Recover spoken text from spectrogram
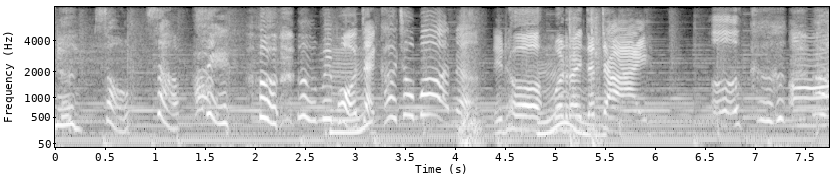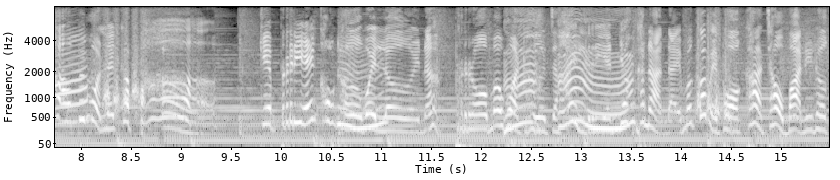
หนึ่งสองสามสี่เออเออไม่พอจ่ายค่าเช่าบ้านอะ นี่เธอ เมื่อไรจะจ่าย เออคือเอาไปหมดเลยค่ะป้า เก็บเหรียญของเธอไว้เลยนะ เพราะไม่ว่าเธอจะให้เหรียญเยอะขนาดไหนมันก็ไม่พอค่าเช่าบ้านที่เธอ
